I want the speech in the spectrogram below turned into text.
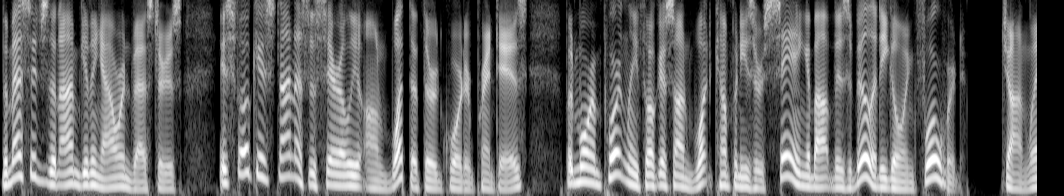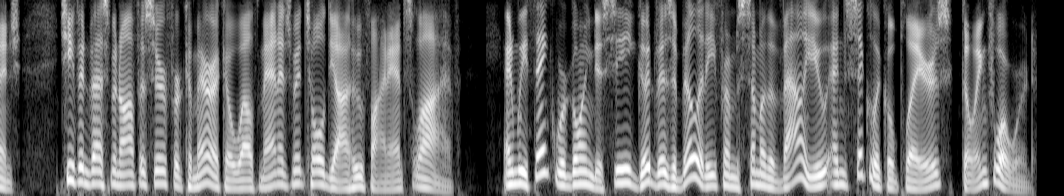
The message that I'm giving our investors is focused not necessarily on what the third quarter print is, but more importantly, focus on what companies are saying about visibility going forward. John Lynch, Chief Investment Officer for Comerica Wealth Management, told Yahoo Finance Live. And we think we're going to see good visibility from some of the value and cyclical players going forward.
